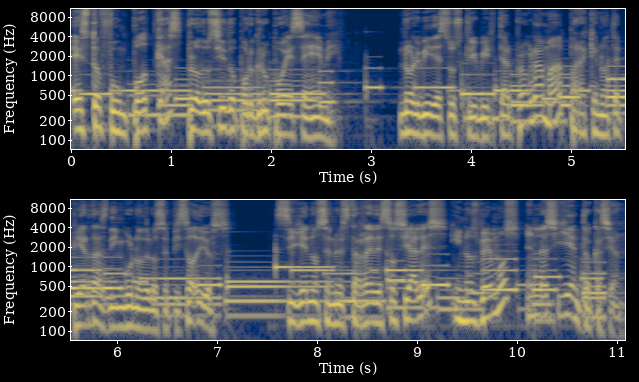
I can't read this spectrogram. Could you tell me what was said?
Esto fue un podcast producido por Grupo SM. No olvides suscribirte al programa para que no te pierdas ninguno de los episodios. Síguenos en nuestras redes sociales y nos vemos en la siguiente ocasión.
